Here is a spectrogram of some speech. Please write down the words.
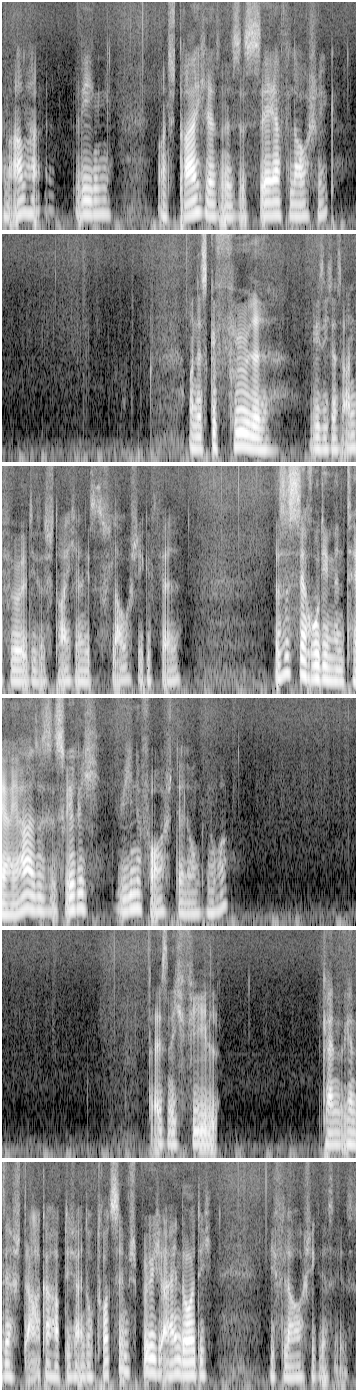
im Arm liegen und streiche es und es ist sehr flauschig. Und das Gefühl, wie sich das anfühlt, dieses Streicheln, dieses flauschige Fell, das ist sehr rudimentär, ja. Also es ist wirklich wie eine Vorstellung nur. Da ist nicht viel, kein, kein sehr starker haptischer Eindruck. Trotzdem spüre ich eindeutig, wie flauschig das ist.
